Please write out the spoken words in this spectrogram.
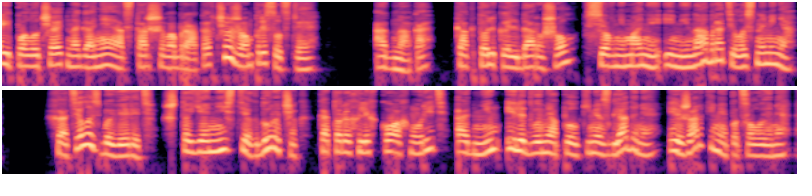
и получать нагоняя от старшего брата в чужом присутствии. Однако, как только Ильдар ушел, все внимание Имина обратилось на меня. Хотелось бы верить, что я не из тех дурочек, которых легко охмурить одним или двумя пылкими взглядами и жаркими поцелуями.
